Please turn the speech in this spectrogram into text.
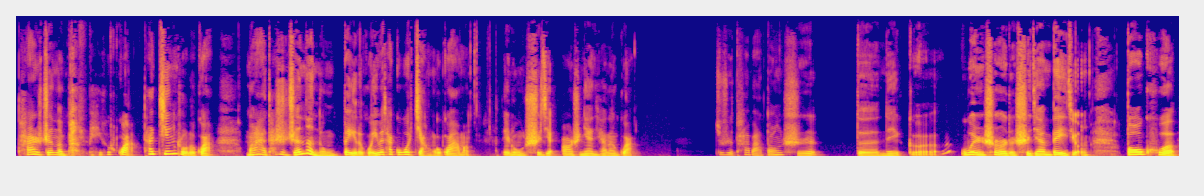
他是真的把 每个卦，他经手的卦，妈呀，他是真的能背得过，因为他给我讲过卦嘛，那种十几二十年前的卦，就是他把当时的那个问事儿的时间背景，包括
